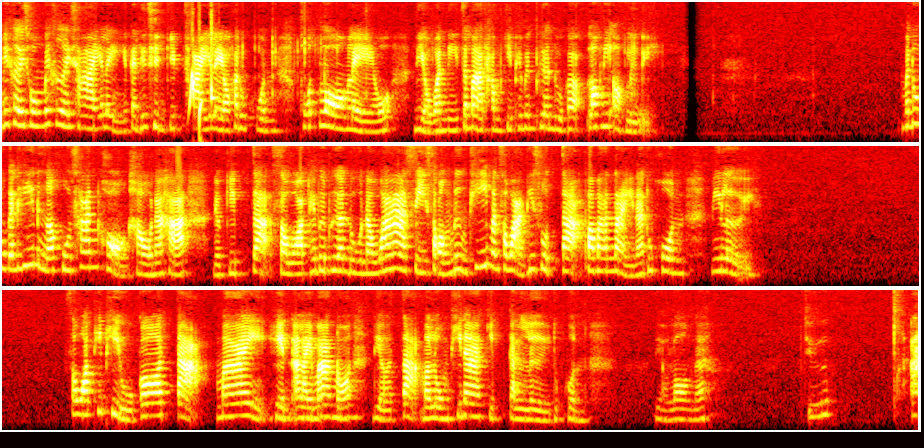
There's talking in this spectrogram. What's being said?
ไม่เคยชงไม่เคยใช้อะไรอย่างงี้แต่ที่ชินกิฟใช้แล้วค่ะทุกคนทดลองแล้ว เดี๋ยววันนี้จะมาทำคลิปให้เพื่อนๆดูก็ลอกนี้ออกเลย มาดูกันที่เนื้อคูชั่นของเขานะคะ เดี๋ยวกิฟจะสวอตให้เพื่อนๆดูนะว่าสีสองหนึ่งที่มันสว่างที่สุดจะประมาณไหนนะทุกคนนี่เลยสวอตที่ผิวก็จะไม่เห็นอะไรมากเนาะ เดี๋ยวจะมาลงที่หน้ากิฟกันเลยทุกคน เดี๋ยวลองนะจื๊บ อะ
